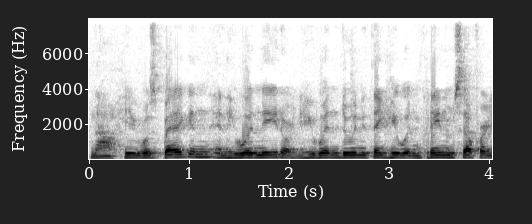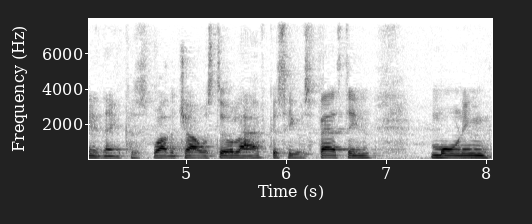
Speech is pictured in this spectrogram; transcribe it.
now he was begging and he wouldn't eat or he wouldn't do anything. He wouldn't clean himself or anything because while the child was still alive, because he was fasting, mourning,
